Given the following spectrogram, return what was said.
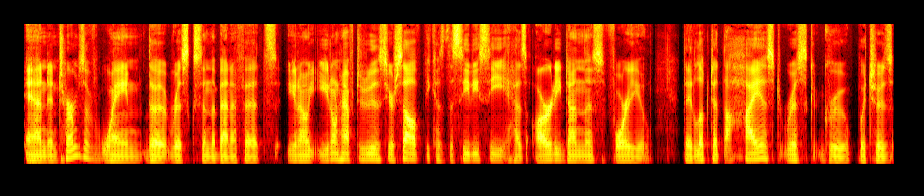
And in terms of weighing the risks and the benefits, you know, you don't have to do this yourself because the CDC has already done this for you. They looked at the highest risk group, which is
